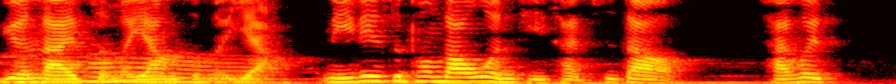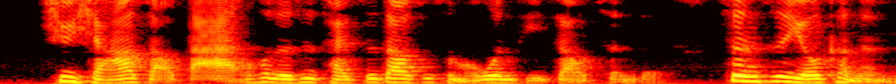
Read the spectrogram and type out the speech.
原来怎么样怎么样，啊你一定是碰到问题才知道，才会去想要找答案，或者是才知道是什么问题造成的，甚至有可能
